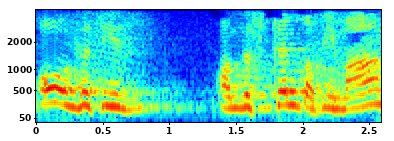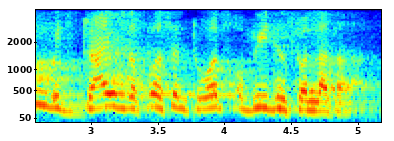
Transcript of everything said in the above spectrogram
All this is on the strength of Iman which drives a person towards obedience to Allah Ta'ala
